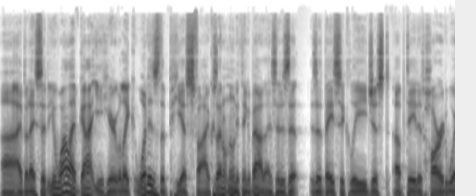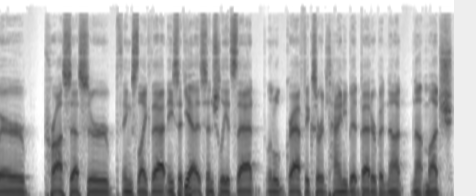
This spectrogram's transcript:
Uh, but I said, while I've got you here, like, what is the PS5? Because I don't know anything about it. I said, is it is it basically just updated hardware, processor, things like that? And he said, yeah, essentially it's that. Little graphics are a tiny bit better, but not not much.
